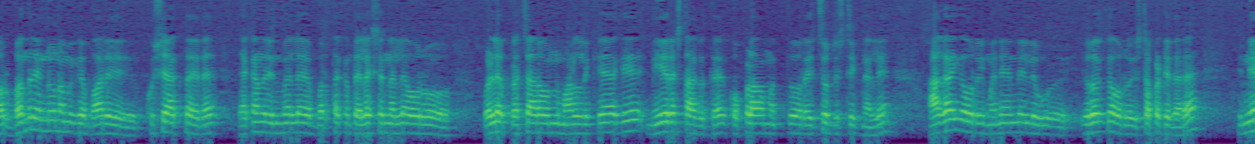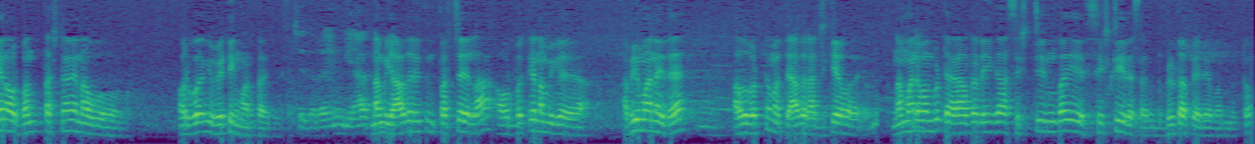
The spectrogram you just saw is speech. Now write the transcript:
ಅವ್ರು ಬಂದ್ರೆ ಇನ್ನೂ ನಮಗೆ ಭಾರಿ ಖುಷಿ ಆಗ್ತಾ ಇದೆ. ಯಾಕಂದ್ರೆ ಇನ್ಮೇಲೆ ಬರ್ತಕ್ಕಂಥ ಎಲೆಕ್ಷನ್ನಲ್ಲಿ ಅವರು ಒಳ್ಳೆ ಪ್ರಚಾರವನ್ನು ಮಾಡಲಿಕ್ಕೆ ನಿಯರೆಸ್ಟ್ ಆಗುತ್ತೆ ಕೊಪ್ಪಳ ಮತ್ತು ರಾಯಚೂರು ಡಿಸ್ಟಿಕ್ನಲ್ಲಿ. ಹಾಗಾಗಿ ಅವರು ಈ ಮನೆಯನ್ನು ಇಲ್ಲಿ ಇರೋಕೆ ಅವರು ಇಷ್ಟಪಟ್ಟಿದ್ದಾರೆ. ಇನ್ನೇನು ಅವ್ರು ಬಂದ ತಕ್ಷಣ ನಾವು ಅವ್ರಿಗಾಗಿ ವೇಟಿಂಗ್ ಮಾಡ್ತಾ ಇದ್ದೀವಿ. ನಮ್ಗೆ ಯಾವುದೇ ರೀತಿಯ ಪರಿಚಯ ಇಲ್ಲ. ಅವ್ರ ಬಗ್ಗೆ ನಮಗೆ ಅಭಿಮಾನ ಇದೆ. ಅದು ಬಿಟ್ಟು ಮತ್ತೆ ಯಾವ್ದು ರಾಜಕೀಯ ನಮ್ಮ ಮನೆ ಬಂದ್ಬಿಟ್ಟು ಆಲ್ರೆಡಿ ಈಗ ಸಿಕ್ಸ್ಟೀನ್ ಬೈ ಸಿಕ್ಸ್ಟಿ ಇದೆ ಸರ್ ಬಿಲ್ಡಪ್ ಏರಿಯಾ ಬಂದ್ಬಿಟ್ಟು.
